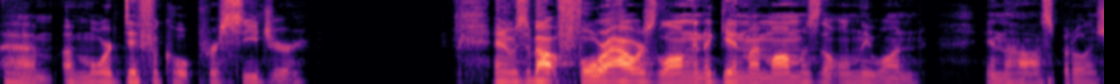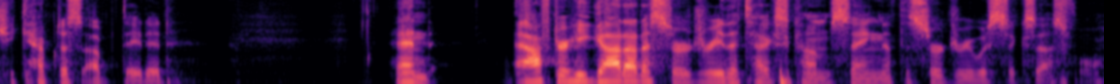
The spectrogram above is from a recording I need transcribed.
um, a more difficult procedure. And it was about four hours long. And again, my mom was the only one in the hospital, and she kept us updated. And after he got out of surgery, the text comes saying that the surgery was successful.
